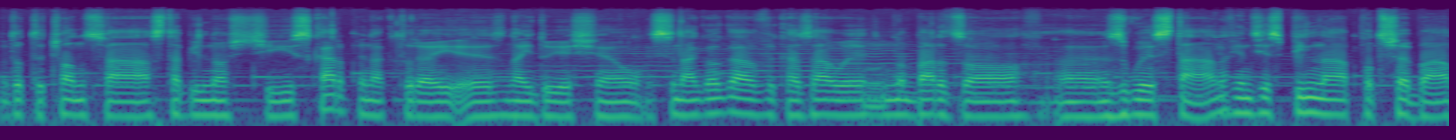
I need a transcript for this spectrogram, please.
dotycząca stabilności skarpy, na której e, znajduje się synagoga, wykazały no, bardzo e, zły stan, więc jest pilna potrzeba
